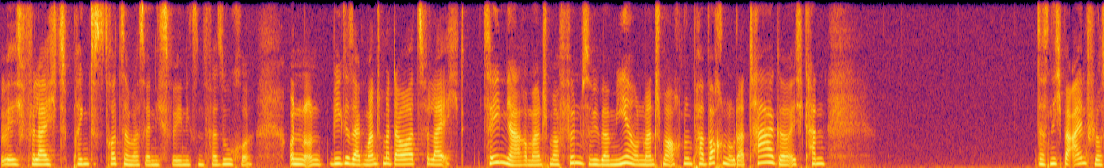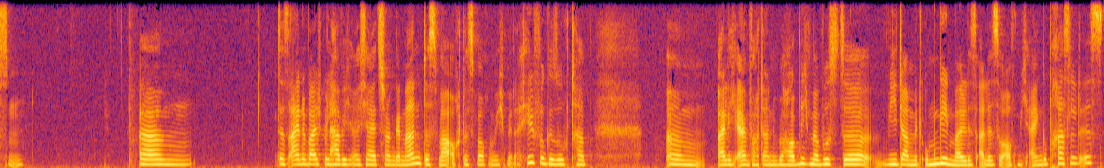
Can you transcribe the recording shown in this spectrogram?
ich, vielleicht bringt es trotzdem was, wenn ich es wenigstens versuche. Und, und wie gesagt, manchmal dauert es vielleicht zehn Jahre, manchmal fünf, so wie bei mir, und manchmal auch nur ein paar Wochen oder Tage. Ich kann das nicht beeinflussen. Ähm, das eine Beispiel habe ich euch ja jetzt schon genannt. Das war auch das, warum ich mir da Hilfe gesucht habe. Ähm, weil ich einfach dann überhaupt nicht mehr wusste, wie damit umgehen, weil das alles so auf mich eingeprasselt ist.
